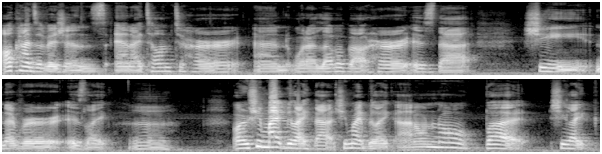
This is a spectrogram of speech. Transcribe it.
all kinds of visions, and I tell them to her. And what I love about her is that she never is like, uh, or she might be like that. She might be like, I don't know, but she like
